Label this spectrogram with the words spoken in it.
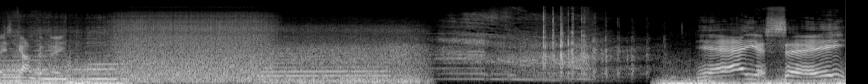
But it's gapping me. Yeah, you see,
